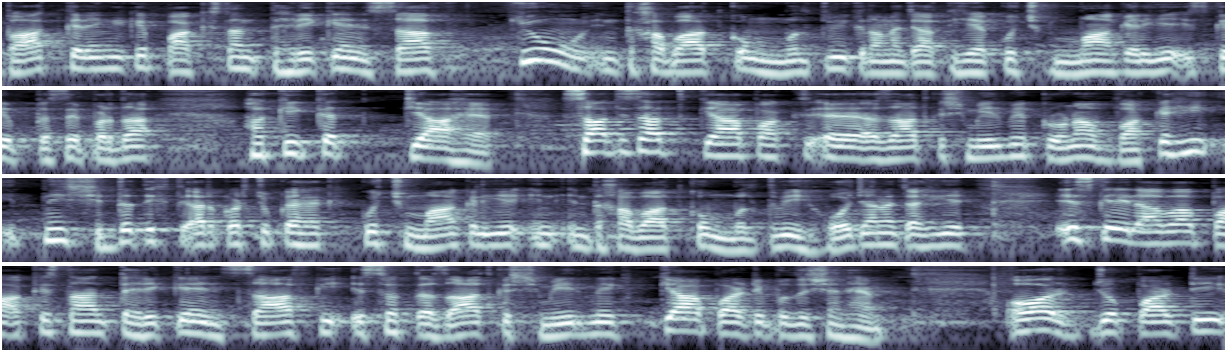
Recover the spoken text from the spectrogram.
बात करेंगे कि पाकिस्तान तहरीक इंसाफ क्यों इंतबात को मुलतवी कराना चाहती है कुछ माह के लिए? इसके पस पर्दा हकीकत क्या है? साथ ही साथ, क्या पाक आज़ाद कश्मीर में कोरोना वाकई ही इतनी शिद्दत इख्तियार कर चुका है कि कुछ माह के लिए इन इंतबात को मुलतवी हो जाना चाहिए? इसके अलावा पाकिस्तान तहरीक इंसाफ की इस वक्त आज़ाद कश्मीर में क्या पार्टी पोजीशन है? और जो पार्टी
